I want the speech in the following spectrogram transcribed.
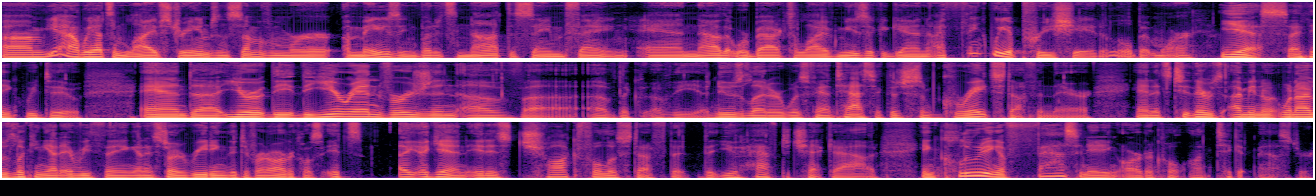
um, yeah, we had some live streams and some of them were amazing, but it's not the same thing. And now that we're back to live music again, I think we appreciate it a little bit more. Yes, I think we do. And uh, your the the year end version of uh, of the of the uh, newsletter was fantastic. There's some great stuff in there, and it's too, there's I mean when I was looking at everything and I started reading the different articles, it's again it is chock full of stuff that that you have to check out, including a fascinating article on Ticketmaster.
